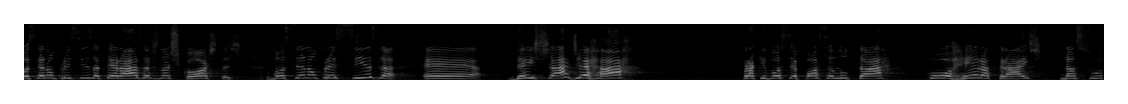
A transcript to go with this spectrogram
Você não precisa ter asas nas costas. Você não precisa é, deixar de errar para que você possa lutar, correr atrás na sua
